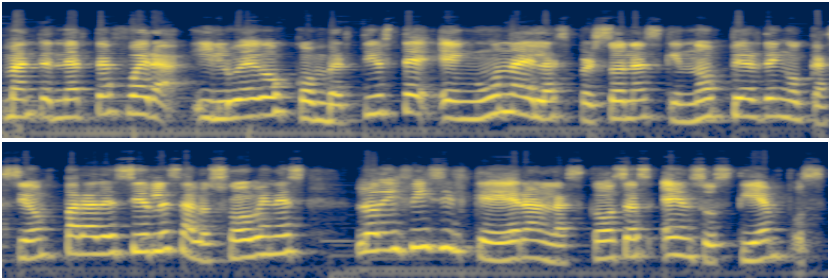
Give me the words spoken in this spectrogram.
mantenerte afuera y luego convertirte en una de las personas que no pierden ocasión para decirles a los jóvenes lo difícil que eran las cosas en sus tiempos.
